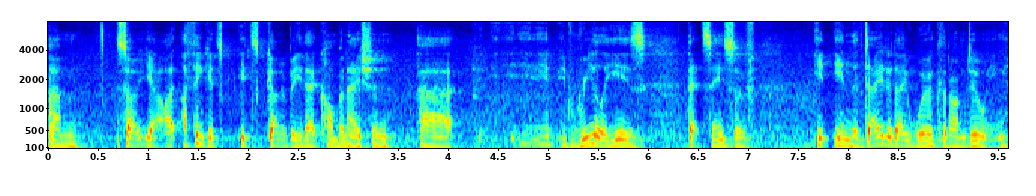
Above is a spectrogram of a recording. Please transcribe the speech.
Um, so yeah, I, I, think it's it's going to be that combination. Uh, it, it, really is that sense of it, in the day-to-day work that I'm doing,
